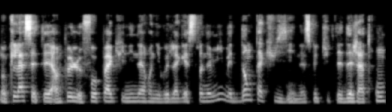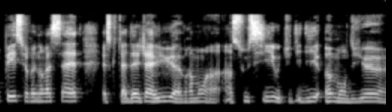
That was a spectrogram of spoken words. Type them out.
Donc là, c'était un peu le faux pas culinaire au niveau de la gastronomie, mais dans ta cuisine, est-ce que tu t'es déjà trompé sur une recette? Est-ce que tu as déjà eu vraiment un, un, souci où tu t'es dit, oh mon Dieu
